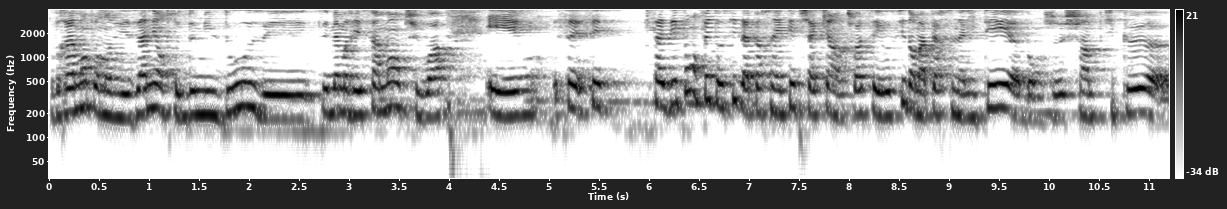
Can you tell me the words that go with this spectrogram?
vraiment pendant des années entre 2012 et même récemment, tu vois. Et c'est ça dépend en fait aussi de la personnalité de chacun. Tu vois, c'est aussi dans ma personnalité. Bon, je, je suis un petit peu euh,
